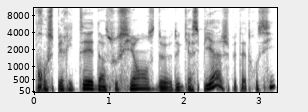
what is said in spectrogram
prospérité d'insouciance de, gaspillage peut-être aussi.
